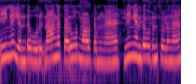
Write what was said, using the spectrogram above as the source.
நீங்கள் எந்த ஊர்? நாங்கள் கரூர் மாவட்டம்ங்க. நீங்கள் எந்த ஊருன்னு சொல்லுங்கள்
